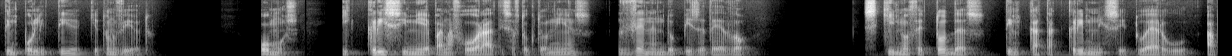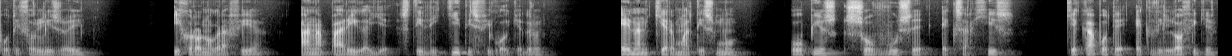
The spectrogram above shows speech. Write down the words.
την πολιτεία και τον βίο του. Όμως, η κρίσιμη επαναφορά της αυτοκτονίας δεν εντοπίζεται εδώ. Σκηνοθετώντας την κατακρίμνηση του έργου από τη θολή ζωή, η χρονογραφία αναπαρήγαγε στη δική της φυγόκεντρο έναν κερματισμό ο οποίος σοβούσε εξ αρχής και κάποτε εκδηλώθηκε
